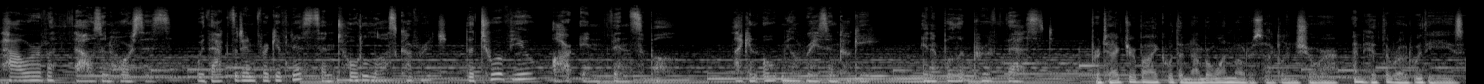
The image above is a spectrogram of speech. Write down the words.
power of a thousand horses. With accident forgiveness and total loss coverage, the two of you are invincible. Like an oatmeal raisin cookie in a bulletproof vest. Protect your bike with the number one motorcycle insurer and hit the road with ease.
